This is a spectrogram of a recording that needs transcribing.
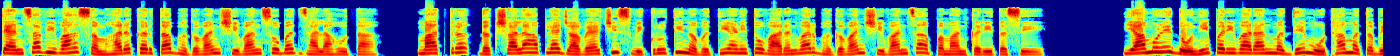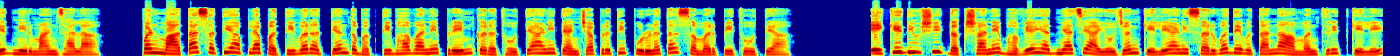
त्यांचा विवाह संहारकर्ता भगवान शिवांसोबत झाला होता. मात्र दक्षाला आपल्या जावयाची स्वीकृती नव्हती आणि तो वारंवार भगवान शिवांचा अपमान करीत असे. यामुळे दोन्ही परिवारांमध्ये मोठा मतभेद निर्माण झाला. पण माता सती आपल्या पतीवर अत्यंत भक्तिभावाने प्रेम करत होत्या आणि त्यांच्याप्रती पूर्णतः समर्पित होत्या. एके दिवशी दक्षाने भव्य यज्ञाचे आयोजन केले आणि सर्व देवतांना आमंत्रित केले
